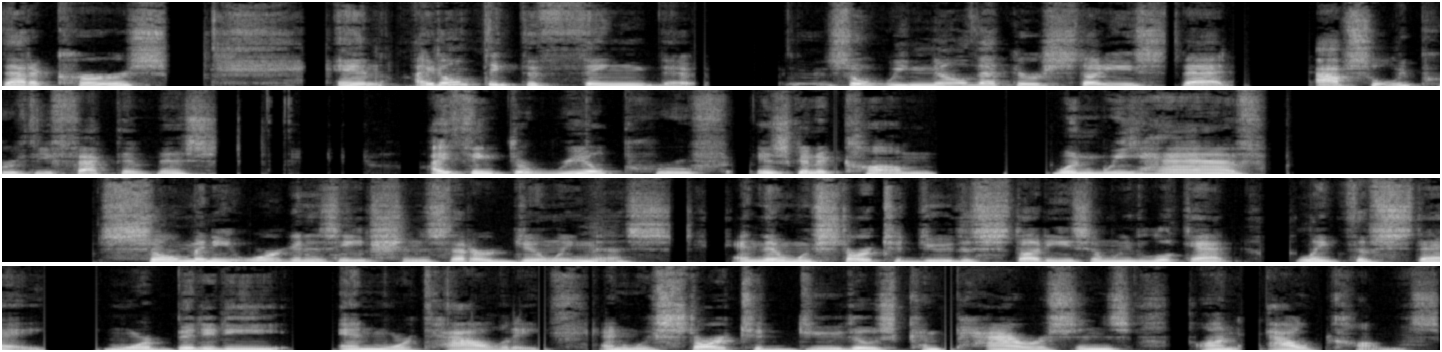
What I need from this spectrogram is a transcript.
that occurs. And I don't think the thing that, so we know that there are studies that absolutely prove the effectiveness. I think the real proof is going to come when we have so many organizations that are doing this. And then we start to do the studies and we look at length of stay, morbidity and mortality. And we start to do those comparisons on outcomes.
